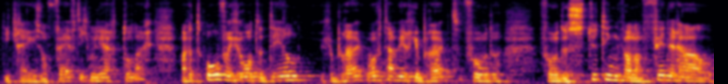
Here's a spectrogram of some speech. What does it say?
die krijgen zo'n 50 miljard dollar. Maar het overgrote deel wordt dan weer gebruikt voor de, voor de stutting van een federaal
